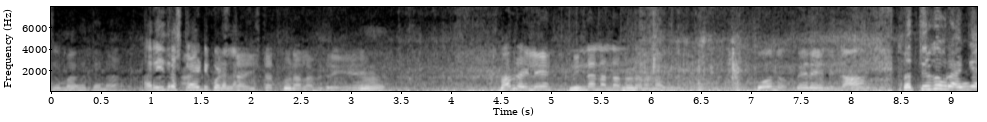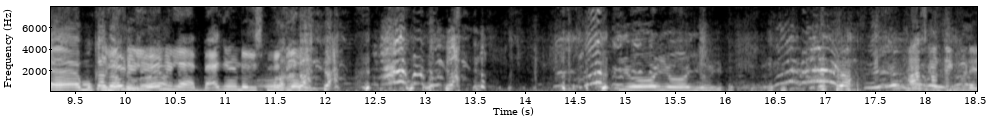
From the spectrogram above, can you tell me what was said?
ಝೂಮ್ ಆಗುತ್ತಾನ? ಅರೆ ಇದ್ರಷ್ಟು ಕ್ಲಾರಿಟಿ ಕೊಡಲ್ಲ. ಇಷ್ಟೊತ್ತು ಕೊಡಲ್ಲ ಬಿಡ್ರಿ. ಬಾಬ್ರಾ ಇಲ್ಲಿ ನಿನ್ನ ನನ್ನ ನೋಡೋಣ ನಾವು. ಫೋನು ಬೇರೆ ಏನಿಲ್ಲ. ತಿರ್ಗೊಬ್ರು ಹಂಗೆ ಮುಖ ನೋಡಿ ಇಲ್ಲಿ ಏನಿಲ್ಲ ಬ್ಯಾಕ್ ಗ್ರೌಂಡ್ ಅಲ್ಲಿ ಸ್ಮಗ್ಲರ್ ಅಯ್ಯೋ ಅಯ್ಯೋ ಅಯ್ಯೋ ಬಿಡಿ.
